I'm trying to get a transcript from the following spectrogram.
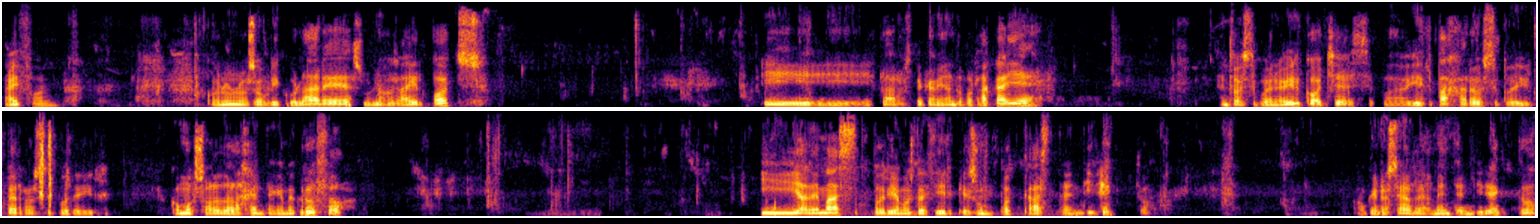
iPhone, con unos auriculares, unos AirPods. Y claro, estoy caminando por la calle. Entonces se pueden oír coches, se puede oír pájaros, se puede oír perros, se puede oír cómo saludo a la gente que me cruzo. Y además podríamos decir que es un podcast en directo. Aunque no sea realmente en directo,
